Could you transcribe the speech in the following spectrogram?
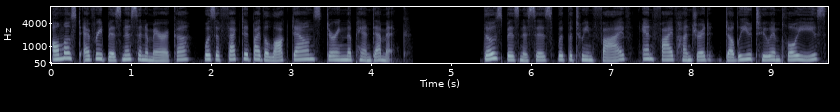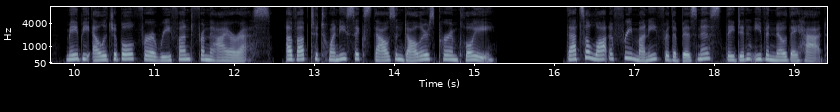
Almost every business in America was affected by the lockdowns during the pandemic. Those businesses with between 5 and 500 W 2 employees may be eligible for a refund from the IRS of up to $26,000 per employee. That's a lot of free money for the business they didn't even know they had.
